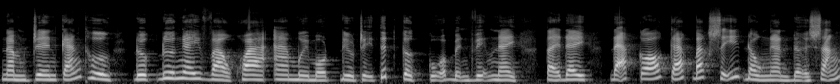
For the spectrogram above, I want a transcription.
nằm trên cán thương được đưa ngay vào khoa A11 điều trị tích cực của bệnh viện này. Tại đây đã có các bác sĩ đầu ngành đợi sẵn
